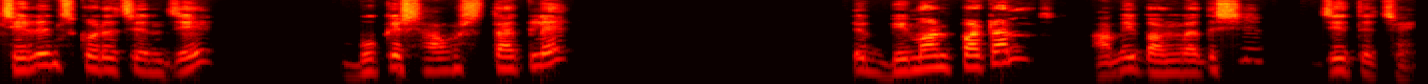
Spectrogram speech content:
চ্যালেঞ্জ করেছেন যে, বুকে সাহস থাকলে বিমান পাঠান, আমি বাংলাদেশে যেতে চাই।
